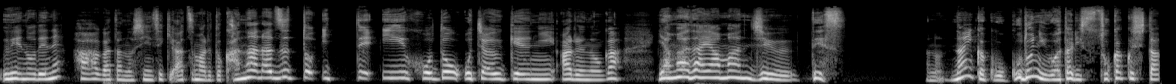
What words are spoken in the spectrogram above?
上野でね、母方の親戚集まると必ずと言っていいほどお茶受けにあるのが、山田屋まんじゅうです。あの、内閣を5度にわたり組閣した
